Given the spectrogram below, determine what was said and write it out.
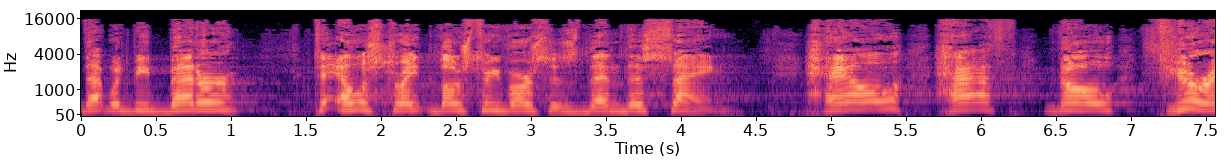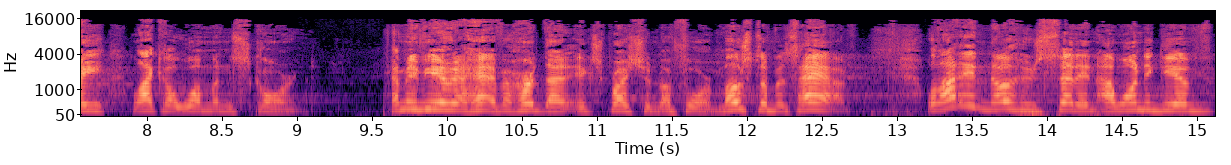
that would be better to illustrate those three verses than this saying Hell hath no fury like a woman scorned. How many of you have heard that expression before? Most of us have. Well, I didn't know who said it. I wanted to give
